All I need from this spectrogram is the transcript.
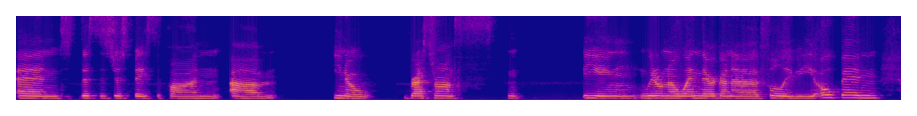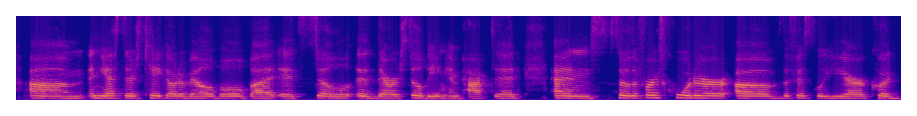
and this is just based upon um, you know restaurants being, we don't know when they're gonna fully be open. Um, and yes, there's takeout available, but it's still, uh, they're still being impacted. And so the first quarter of the fiscal year could,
